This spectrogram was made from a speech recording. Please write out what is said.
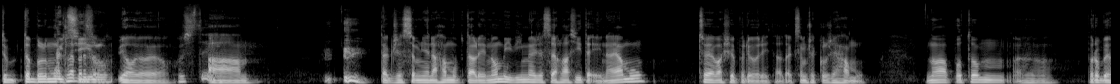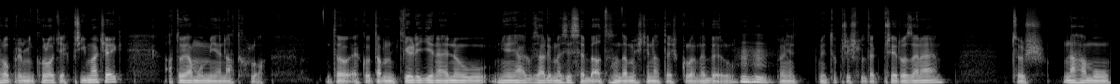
To, to byl můj cíl. Brzo. Jo, jo, jo. Hustý. A takže se mě na Hamu ptali, no my víme, že se hlásíte i na Jamu, co je vaše priorita? Tak jsem řekl, že Hamu. No a potom uh, proběhlo první kolo těch přijímaček a to Jamu mě nadchlo to jako tam ti lidi najednou mě nějak vzali mezi sebe a to jsem tam ještě na té škole nebyl. Mm-hmm. Úplně mi to přišlo tak přirozené, což na hamu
